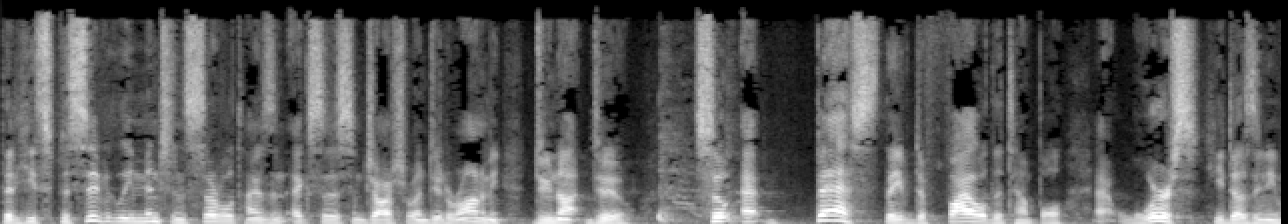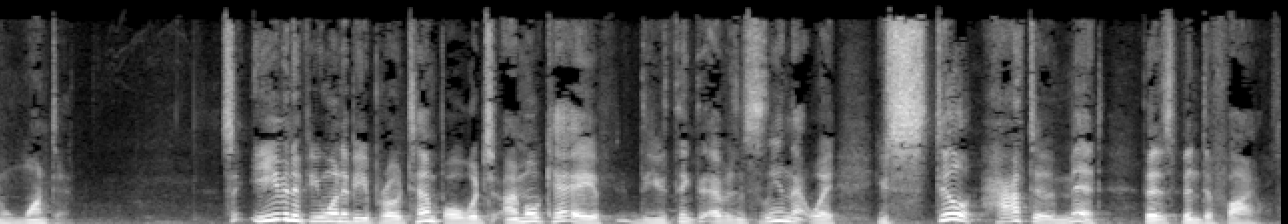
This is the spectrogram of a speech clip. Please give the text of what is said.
that he specifically mentions several times in Exodus and Joshua and Deuteronomy do not do. So at best, they've defiled the temple. At worst, he doesn't even want it. So even if you want to be pro temple, which I'm okay if you think the evidence is leaning that way, you still have to admit that it's been defiled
